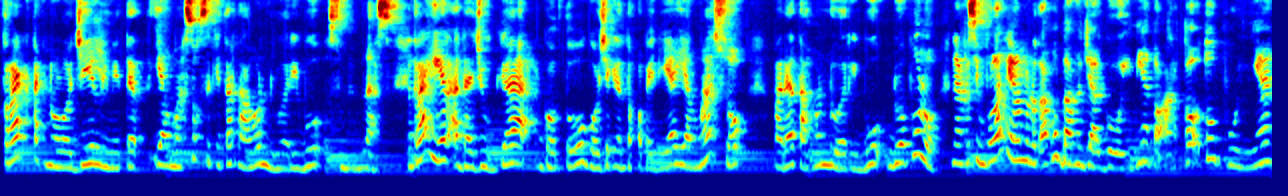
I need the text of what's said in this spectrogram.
Track Technology Limited yang masuk sekitar tahun 2019. Dan terakhir ada juga GoTo, Gojek dan Tokopedia yang masuk pada tahun 2020. Nah kesimpulannya menurut aku Bank Jago ini atau Arto tuh punya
